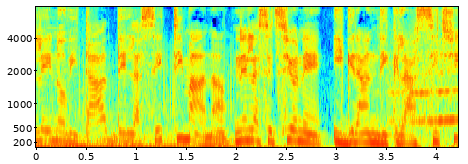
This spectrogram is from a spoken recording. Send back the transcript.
Le novità della settimana. Nella sezione I grandi classici,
